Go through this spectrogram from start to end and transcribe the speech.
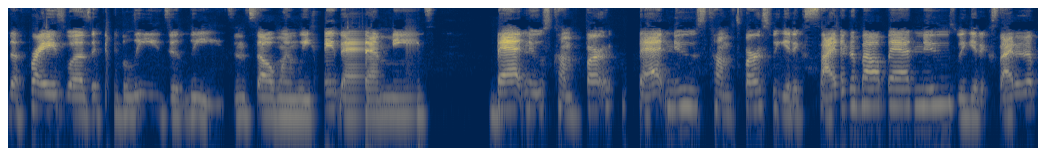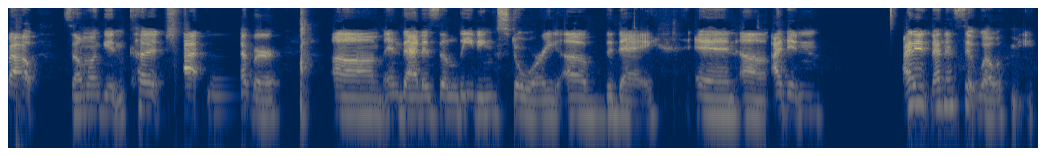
the phrase was if it bleeds, it leads. And so when we say that, that means bad news come first bad news comes first. We get excited about bad news. We get excited about someone getting cut, shot, whatever um, and that is the leading story of the day. And uh, I didn't, I didn't, that didn't sit well with me.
